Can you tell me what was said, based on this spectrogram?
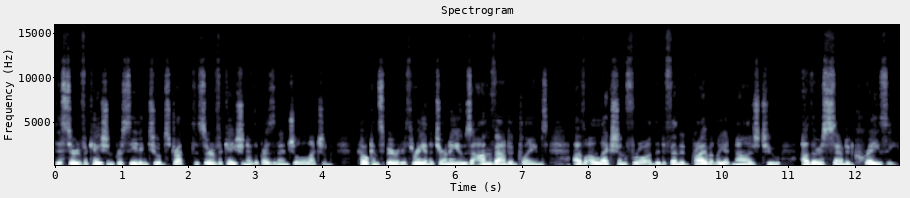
the certification proceeding to obstruct the certification of the presidential election. Co conspirator three, an attorney whose unfounded claims of election fraud the defendant privately acknowledged to others sounded crazy.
